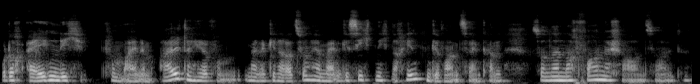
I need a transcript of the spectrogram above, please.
wo doch eigentlich von meinem Alter her, von meiner Generation her, mein Gesicht nicht nach hinten gewandt sein kann, sondern nach vorne schauen sollte.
